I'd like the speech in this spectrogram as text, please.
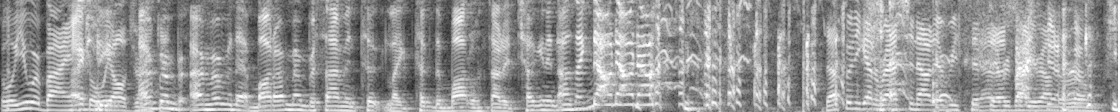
Well, you were buying, so we all I drank it. I remember that bottle. I remember Simon took like took the bottle and started chugging it. I was like, no, no, no. That's when you got to ration out every sip Yeah, to everybody right. around the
